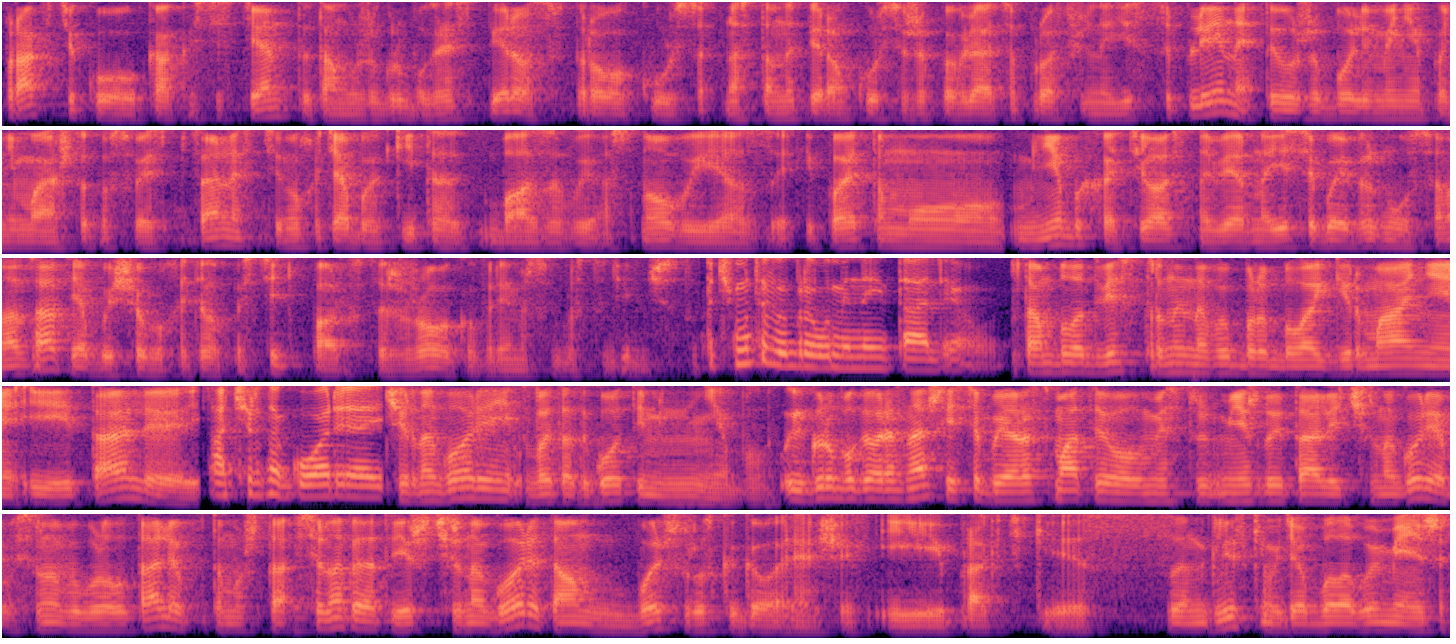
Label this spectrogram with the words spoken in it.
практику как ассистенты, там уже, грубо говоря, с первого, со второго курса. У нас там на первом курсе уже появляются профильные дисциплины, ты уже более-менее понимаешь что-то в своей специальности, ну, хотя бы какие-то базовые основы и азы. И поэтому мне бы хотелось, наверное, если бы я вернулся назад, я бы еще бы хотел посетить пару стажировок во время своего студенчества. Почему ты выбрал именно Италию? Там было две страны на выбор, была Германия и Италия. А Черногория? Черногории в этот год именно не было. И, грубо говоря, знаешь, если бы я рассматривал между, между Италией и Черногорией, я бы все равно выбрал Италию, Италию, потому что все равно, когда ты едешь в Черногорию, там больше русскоговорящих, и практики с английским у тебя было бы меньше.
